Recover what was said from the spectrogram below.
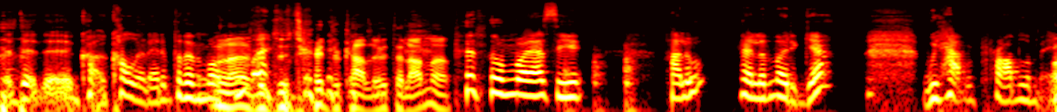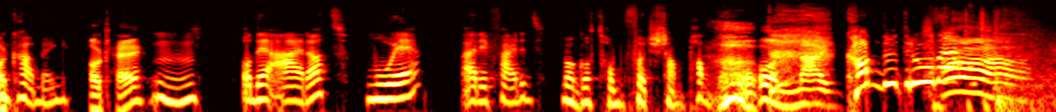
de, d- d- kaller dere på denne måten. Nei, du, du, du kaller ut til landet? Nå må jeg si hallo, hele Norge. We have a problem incoming. Okay. Mm. Og det er at Moët er i ferd med å gå tom for champagne. Oh! Kan du tro det?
